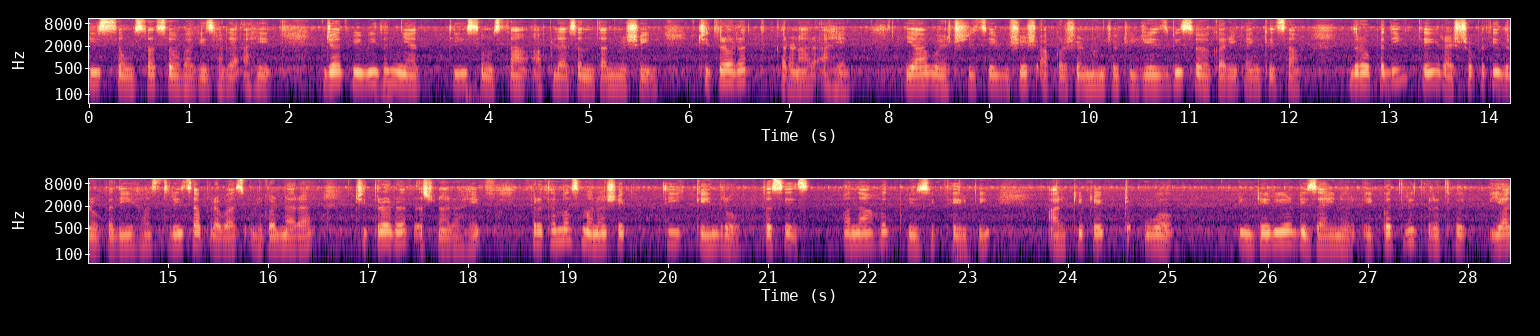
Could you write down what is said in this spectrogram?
तीस संस्था सहभागी झाल्या आहेत ज्यात विविध ज्ञाती संस्था आपल्या संतांविषयी चित्ररथ करणार आहेत. या वर्षीचे विशेष आकर्षण म्हणजे टी जी एस बी सहकारी बँकेचा. द्रौपदी ते राष्ट्रपती द्रौपदी हा स्त्रीचा प्रवास उलगडणारा चित्ररथ असणार आहे. प्रथमच मनशक्ती केंद्र तसेच अनाहत म्युझिक थेरपी आर्किटेक्ट व इंटेरियर डिझायनर एकत्रित रथ या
